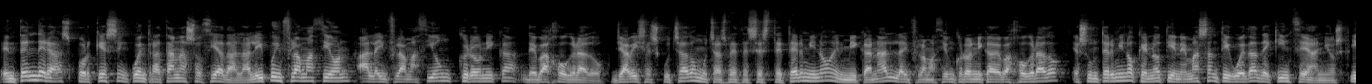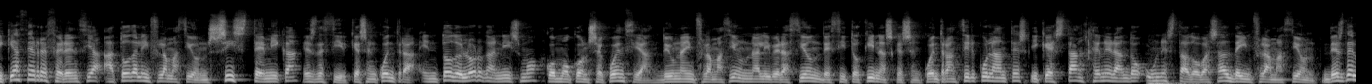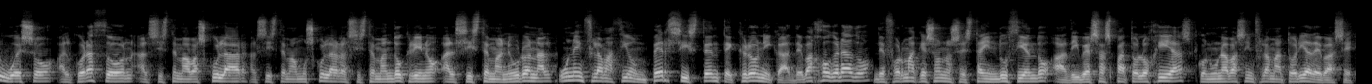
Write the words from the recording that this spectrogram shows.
entenderás por qué se encuentra tan asociada la lipoinflamación a la inflamación crónica de bajo grado. Ya habéis escuchado muchas veces este término en mi canal, la inflamación crónica de bajo grado, es un término que no tiene más antigüedad de 15 años y que hace referencia a toda la inflamación sistémica, es decir, que se encuentra en todo el organismo como consecuencia de una inflamación, una liberación de citoquinas que se encuentran circulantes y que están generando un estado basal de inflamación, desde el hueso al corazón, al sistema vascular, al sistema muscular, al sistema endocrino, al sistema neuronal, una inflamación persistente crónica de bajo grado, de forma que eso nos está induciendo a diversas patologías con una base inflamatoria de base.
